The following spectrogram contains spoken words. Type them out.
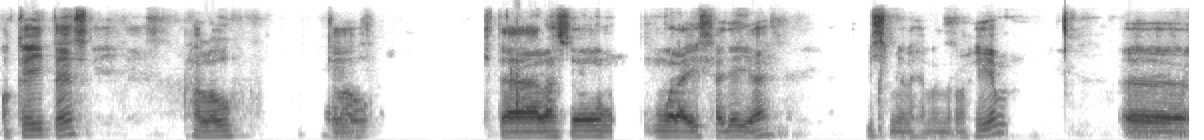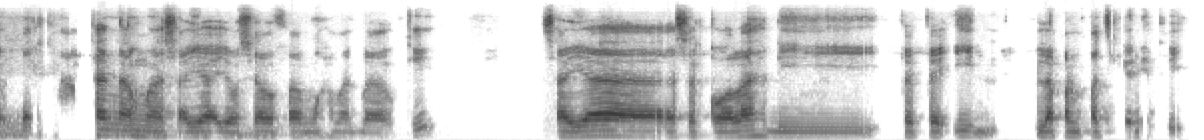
Oke, tes. Halo. Oke. Halo. Kita langsung mulai saja ya. Bismillahirrahmanirrahim. Eh, perkenalkan nama saya Yoselfa Muhammad Bauki. Saya sekolah di PPI 84 Unity.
